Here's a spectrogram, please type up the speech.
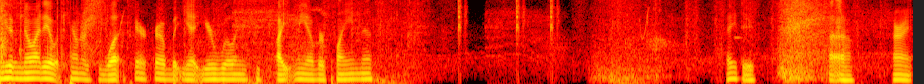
You have no idea what counters what, Scarecrow, but yet you're willing to fight me over playing this? Hey, dude. Uh-oh. Alright.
